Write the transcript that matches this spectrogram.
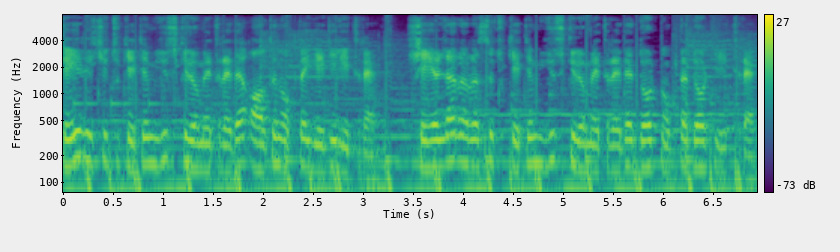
Şehir içi tüketim 100 kilometrede 6.7 litre. Şehirler arası tüketim 100 kilometrede 4.4 litre.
